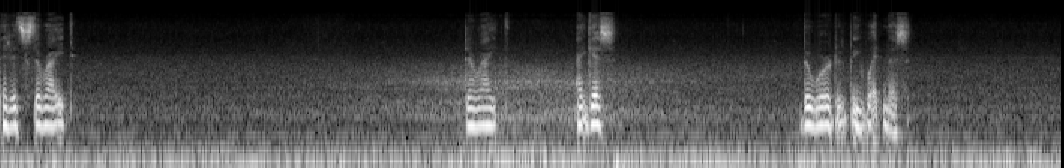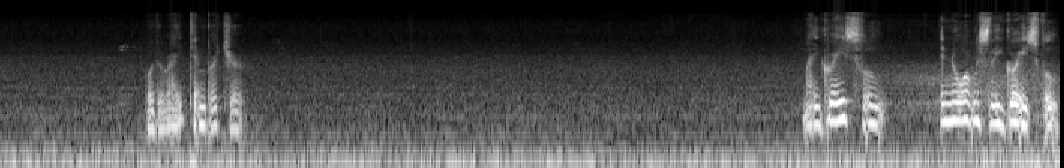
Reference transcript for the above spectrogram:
that it's the right the right i guess the word would be wetness or the right temperature. My graceful, enormously graceful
